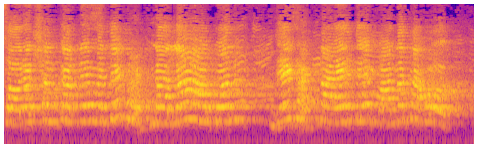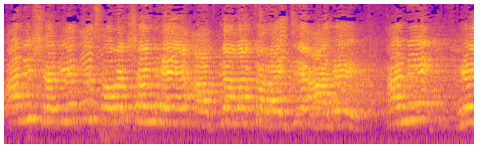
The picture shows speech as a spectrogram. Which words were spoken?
संरक्षण करण्यामध्ये घटनाला आपण जे घटना आहे ते मानत आहोत. आणि शरीरचे संरक्षण हे आपल्याला करायचे आहे. आणि हे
